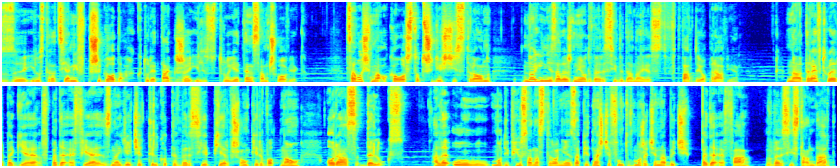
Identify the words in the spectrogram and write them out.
z ilustracjami w przygodach, które także ilustruje ten sam człowiek. Całość ma około 130 stron, no i niezależnie od wersji wydana jest w twardej oprawie. Na DriveThru RPG w PDF-ie znajdziecie tylko tę wersję pierwszą, pierwotną oraz Deluxe. Ale u Modipiusa na stronie za 15 funtów możecie nabyć PDF-a w wersji standard,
